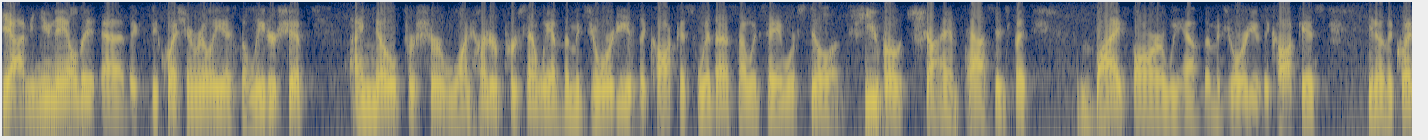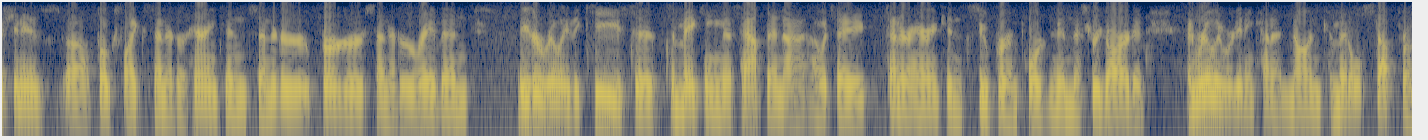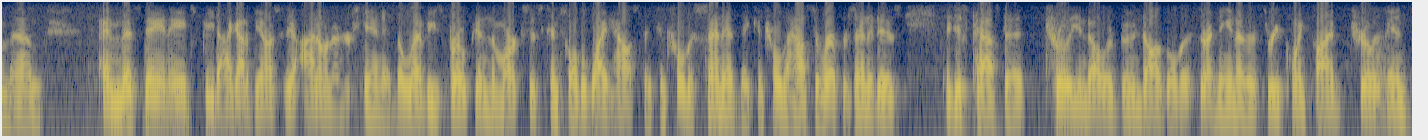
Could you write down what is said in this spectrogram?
Yeah, I mean, you nailed it. Uh, the, the question really is the leadership. I know for sure 100% we have the majority of the caucus with us. I would say we're still a few votes shy of passage, but by far we have the majority of the caucus. You know, the question is uh, folks like Senator Harrington, Senator Berger, Senator Rabon, these are really the keys to, to making this happen. I, I would say Senator Harrington super important in this regard, and, and really we're getting kind of non-committal stuff from them. In this day and age, Pete, I got to be honest with you, I don't understand it. The levee's broken. The Marxists control the White House. They control the Senate. They control the House of Representatives. They just passed a trillion dollar boondoggle. They're threatening another 3.5 trillion.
